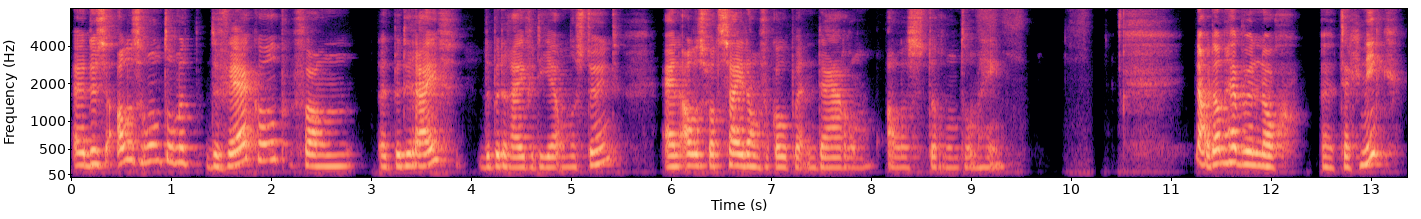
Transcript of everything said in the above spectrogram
Uh, dus alles rondom het, de verkoop van het bedrijf, de bedrijven die jij ondersteunt, en alles wat zij dan verkopen en daarom alles er rondomheen. Nou, dan hebben we nog techniek.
